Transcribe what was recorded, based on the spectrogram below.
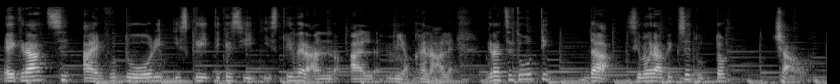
e grazie ai futuri iscritti che si iscriveranno al mio canale. Grazie a tutti, da Simo Graphics è tutto, ciao!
